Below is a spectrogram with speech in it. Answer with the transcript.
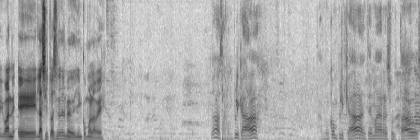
Iván, eh, la situación del Medellín, ¿cómo la ve? No, está complicada. Está muy complicada en temas de resultados.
